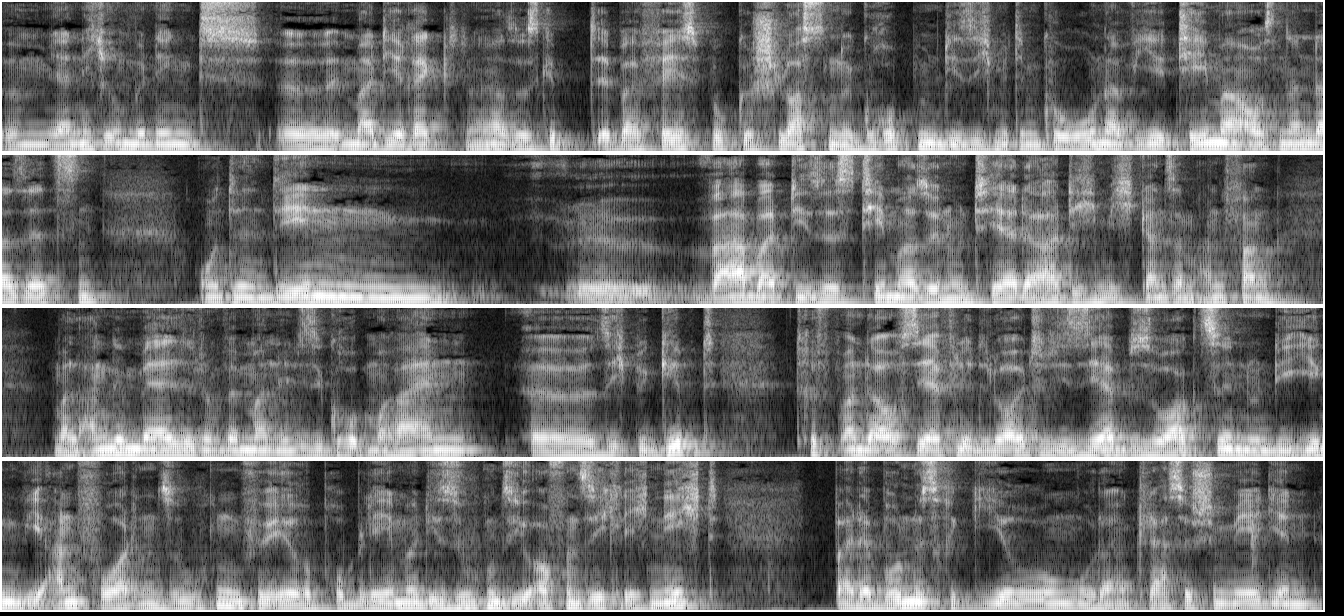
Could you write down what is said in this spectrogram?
ähm, ja nicht unbedingt äh, immer direkt. Ne? Also es gibt äh, bei Facebook geschlossene Gruppen, die sich mit dem Corona-Thema auseinandersetzen und in denen äh, wabert dieses Thema so hin und her. Da hatte ich mich ganz am Anfang mal angemeldet und wenn man in diese Gruppen rein äh, sich begibt, trifft man da auf sehr viele Leute, die sehr besorgt sind und die irgendwie Antworten suchen für ihre Probleme. Die suchen sie offensichtlich nicht bei der Bundesregierung oder in klassischen Medien,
